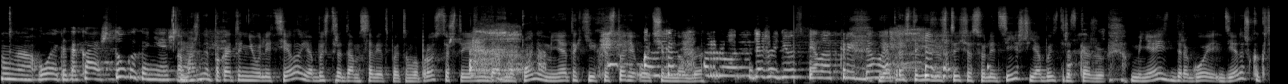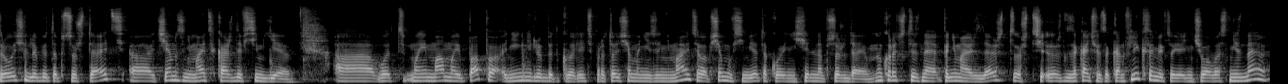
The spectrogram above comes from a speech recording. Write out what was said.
Ой, это такая штука, конечно. А можно, пока ты не улетела, я быстро дам совет по этому вопросу, потому что я недавно понял, у меня таких историй очень много. Рот даже не успела открыть, давай. Я просто вижу, что ты сейчас улетишь, я быстро скажу. У меня есть дорогой дедушка, который очень любит обсуждать, а, чем занимается каждый в семье. А вот мои мама и папа, они не любят говорить про то, чем они занимаются, вообще мы в семье такое не сильно обсуждаем. Ну, короче, ты знаешь, понимаешь, да, что, что заканчивается конфликтами, что я ничего о вас не знаю.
